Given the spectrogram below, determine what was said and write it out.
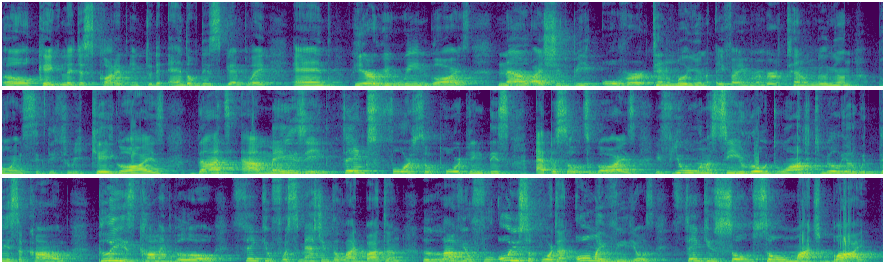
okay let's just cut it into the end of this gameplay and here we win guys. Now I should be over 10 million if I remember 10 million 0.63k guys. That's amazing. Thanks for supporting this episodes guys. If you want to see road to 100 million with this account please comment below. Thank you for smashing the like button. Love you for all your support on all my videos. Thank you so so much. Bye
